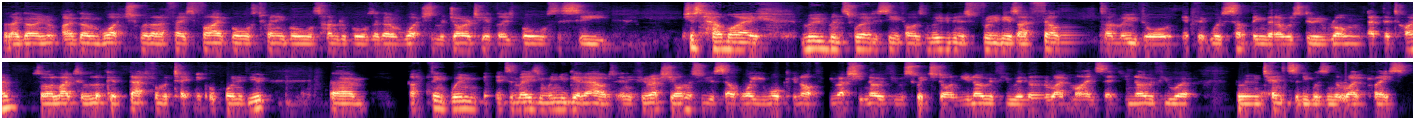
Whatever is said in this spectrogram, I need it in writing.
and I go and I go and watch whether I face five balls, twenty balls, hundred balls. I go and watch the majority of those balls to see just how my movements were to see if I was moving as freely as I felt I moved or if it was something that I was doing wrong at the time. So I like to look at that from a technical point of view. Um, I think when it's amazing when you get out and if you're actually honest with yourself while you're walking off, you actually know if you were switched on, you know if you were in the right mindset, you know if you were your intensity was in the right place,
